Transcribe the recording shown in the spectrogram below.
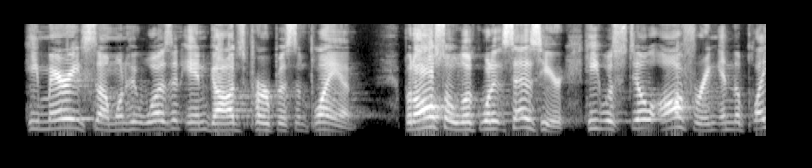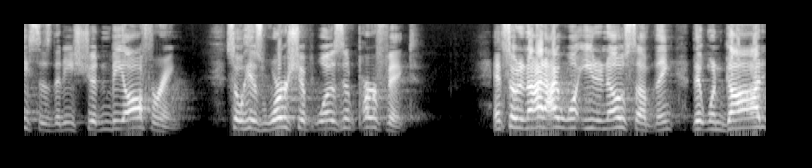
He married someone who wasn't in God's purpose and plan. But also look what it says here. He was still offering in the places that he shouldn't be offering. So his worship wasn't perfect. And so tonight I want you to know something that when God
